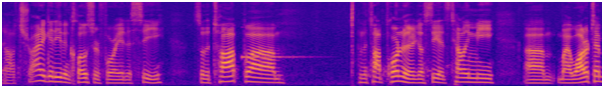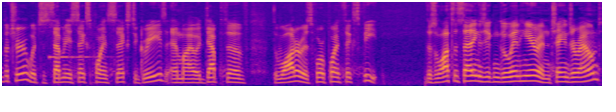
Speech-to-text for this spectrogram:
Now I'll try to get even closer for you to see. So the top, um, in the top corner there, you'll see it's telling me um, my water temperature, which is 76.6 degrees, and my depth of the water is 4.6 feet. There's lots of settings you can go in here and change around.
